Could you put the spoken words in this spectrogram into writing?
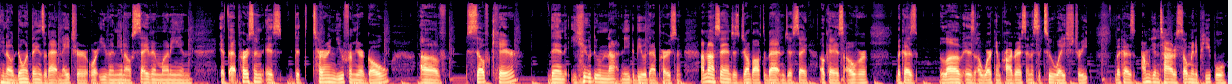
you know, doing things of that nature or even, you know, saving money and if that person is deterring you from your goal of self-care, then you do not need to be with that person. I'm not saying just jump off the bat and just say, "Okay, it's over," because love is a work in progress and it's a two way street because I'm getting tired of so many people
